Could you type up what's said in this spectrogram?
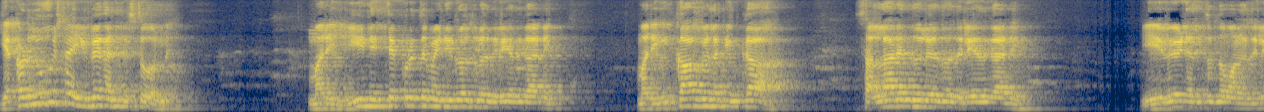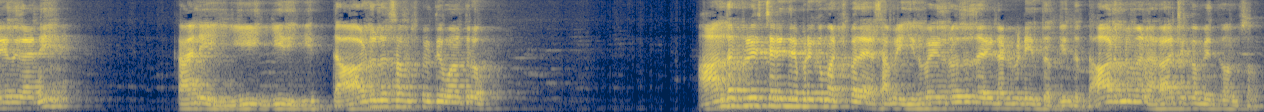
ఎక్కడ చూసినా ఇవే కనిపిస్తూ ఉన్నాయి. మరి ఈ నిత్యకృత్యం ఎన్ని రోజులో తెలియదు కానీ మరి ఇంకా వీళ్ళకి ఇంకా చల్లారిందో లేదో తెలియదు కానీ ఏ వేడి ఎంత ఉందో మనకు తెలియదు కానీ కానీ ఈ ఈ ఈ దాడుల సంస్కృతి మాత్రం ఆంధ్రప్రదేశ్ చరిత్ర ఎప్పటికీ మర్చిపోలే. సమయం ఇరవై ఐదు రోజులు జరిగినటువంటి ఇంత ఇంత దారుణమైన అరాచక విధ్వంసం.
